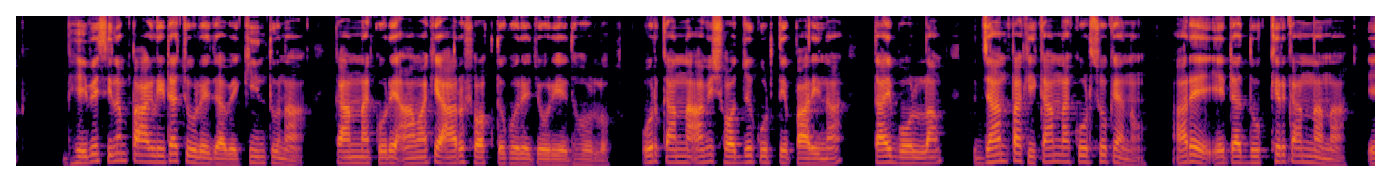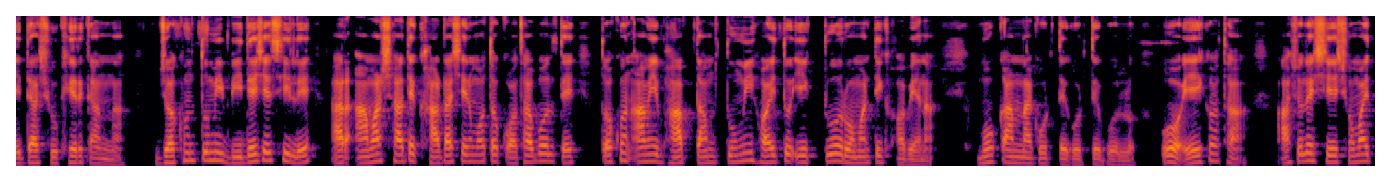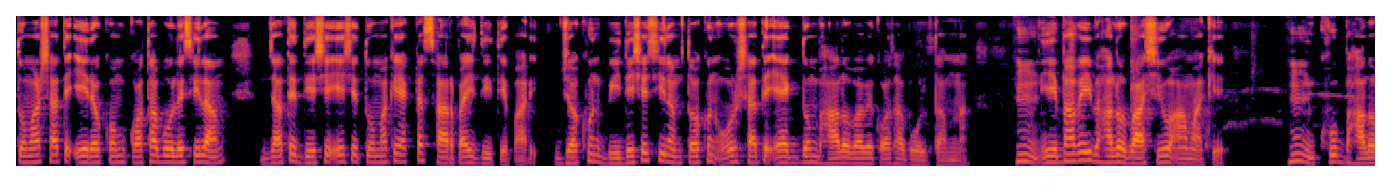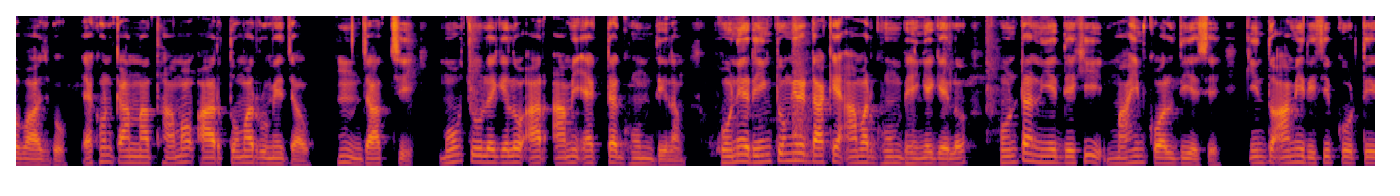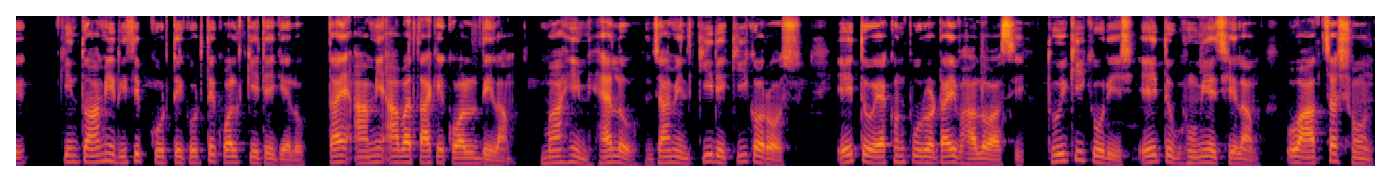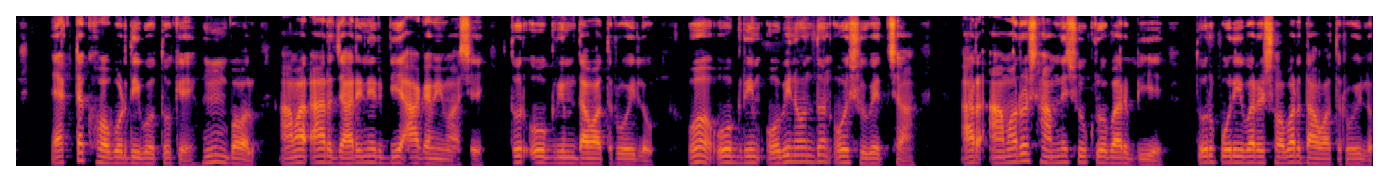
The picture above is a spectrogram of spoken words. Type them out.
ভেবেছিলাম পাগলিটা চলে যাবে, কিন্তু না। কান্না করে আমাকে আরও শক্ত করে জড়িয়ে ধরলো। ওর কান্না আমি সহ্য করতে পারি না, তাই বললাম, জান পাখি, কান্না করছ কেন? আরে, এটা দুঃখের কান্না না, এটা সুখের কান্না। যখন তুমি বিদেশে ছিলে আর আমার সাথে খাটাসের মতো কথা বলতে, তখন আমি ভাবতাম তুমি হয়তো একটুও রোমান্টিক হবে না। মুখ কান্না করতে করতে বলল, ও, এই কথা? আসলে সে সময় তোমার সাথে এরকম কথা বলেছিলাম যাতে দেশে এসে তোমাকে একটা সারপ্রাইজ দিতে পারি। যখন বিদেশে ছিলাম, তখন ওর সাথে একদম ভালোভাবে কথা বলতাম না। হুম, এভাবেই ভালোবাসিও আমাকে। হুম, খুব ভালোবাসবো। এখন কান্না থামাও আর তোমার রুমে যাও। হুম, যাচ্ছি। মৌ চলে গেল আর আমি একটা ঘুম দিলাম। ফোনে রিংটংয়ের ডাকে আমার ঘুম ভেঙে গেল। ফোনটা নিয়ে দেখি মাহিম কল দিয়েছে। কিন্তু আমি রিসিভ করতে, কিন্তু আমি রিসিভ করতে করতে কল কেটে গেল। তাই আমি আবার তাকে কল দিলাম। মাহিম, হ্যালো, জামিল, কী রে, কী করস? এই তো এখন পুরোটাই ভালো আছি। তুই কি করিস? এই তো ঘুমিয়েছিলাম। ও আচ্ছা শোন, একটা খবর দিব তোকে। হুম, বল। আমার আর জারিনের বিয়ে আগামী মাসে। তোর অগ্রিম দাওয়াত রইল। ও অগ্রিম অভিনন্দন ও শুভেচ্ছা। আর আমারও সামনে শুক্রবার বিয়ে। তোর পরিবারের সবার দাওয়াত রইল।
